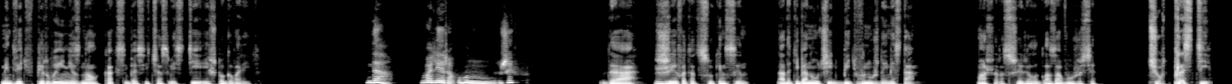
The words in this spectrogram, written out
Медведь впервые не знал, как себя сейчас вести и что говорить. «Да. Валера, он жив?» «Да, жив этот сукин сын. Надо тебя научить бить в нужные места». Маша расширила глаза в ужасе. «Черт, прости!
